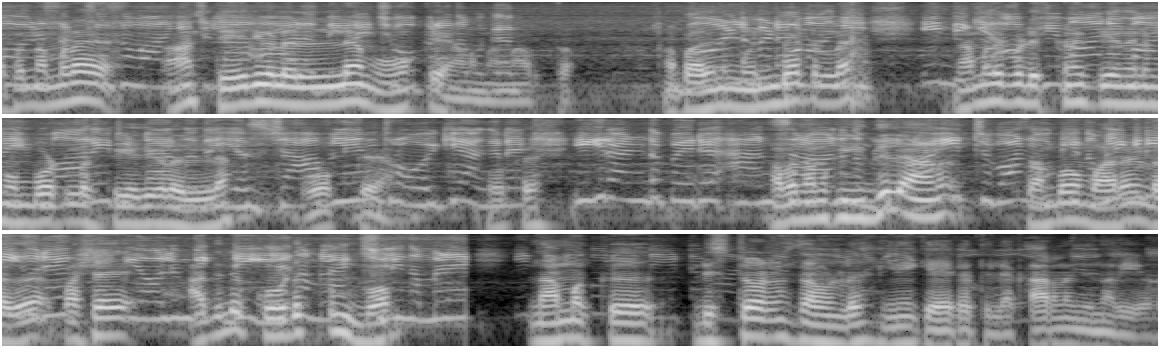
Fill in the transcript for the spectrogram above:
അപ്പം നമ്മുടെ ആ സ്റ്റേജുകളെല്ലാം ഓക്കെ ആണെന്നാണ് അർത്ഥം അപ്പോൾ അതിന് മുൻപോട്ടുള്ള നമ്മളിപ്പോൾ ഡിസ്കണക്ട് ചെയ്യുന്നതിന് മുമ്പോട്ടുള്ള സ്റ്റേജുകളെല്ലാം ഓക്കെ. അപ്പോൾ നമുക്ക് ഇതിലാണ് സംഭവം വരേണ്ടത്. പക്ഷേ അതിൽ കൊടുക്കുമ്പോൾ നമുക്ക് ഡിസ്റ്റോർഷൻ സൗണ്ട് ഇനി കേൾക്കത്തില്ല. കാരണം എന്തെന്നറിയോ?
